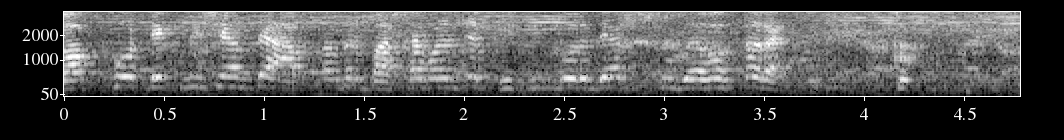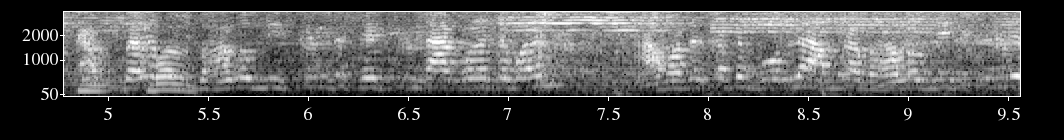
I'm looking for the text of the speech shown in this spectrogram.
দক্ষ আপনাদের বাসা বাড়িতে ফিটিং করে দেওয়ার সুব্যবস্থা রাখছি। আপনারা ভালো মিস্ত্রিতে সেটিং না করাতে পারেন আমাদের কাছে বললে আমরা ভালো মিস্ত্রিতে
